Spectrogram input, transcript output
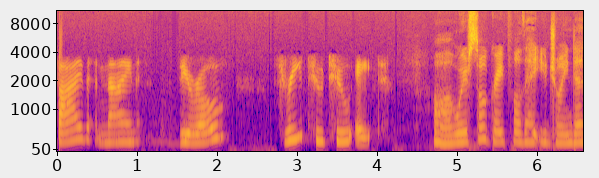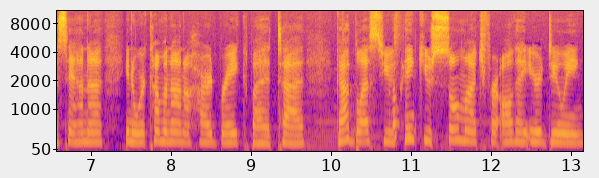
590 3228. Oh, we're so grateful that you joined us, Anna. You know, we're coming on a hard break, but uh, God bless you. Okay. Thank you so much for all that you're doing.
